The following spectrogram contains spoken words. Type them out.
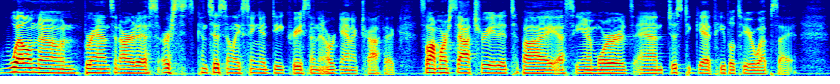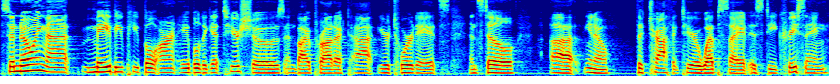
well-known brands and artists are consistently seeing a decrease in organic traffic. It's a lot more saturated to buy SEM words and just to get people to your website. So knowing that maybe people aren't able to get to your shows and buy product at your tour dates, and still, uh, you know, the traffic to your website is decreasing.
